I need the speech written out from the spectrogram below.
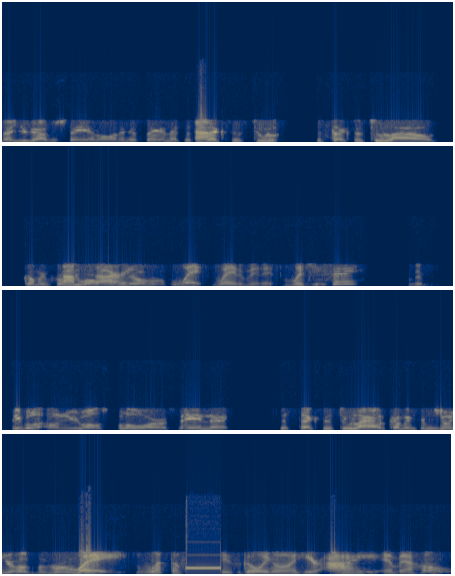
that you guys are staying on, and they're saying that the Uh. sex is too the sex is too loud coming from I'm you all hotel room. Wait, wait a minute. What'd you say? The people on you all's floor are saying that the sex is too loud coming from you and your husband's room. Wait, what the f- is going on here? I am at home,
